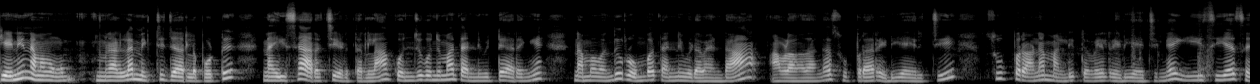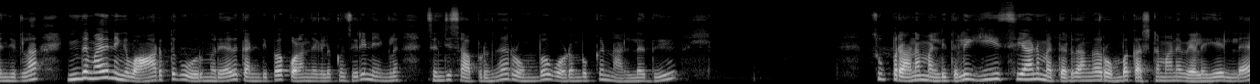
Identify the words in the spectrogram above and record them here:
கெனி நம்ம நல்லா மிக்சி ஜாரில் போட்டு நைஸாக அரைச்சி எடுத்துடலாம். கொஞ்சம் கொஞ்சமாக தண்ணி விட்டு இறங்கி நம்ம வந்து ரொம்ப தண்ணி விட வேண்டாம். அவ்வளோதாங்க சூப்பராக ரெடி ஆயிடுச்சு சூப்பரான மல்லி துவையல் ரெடி ஆயிடுச்சுங்க ஈஸியாக செஞ்சிடலாம். இந்த மாதிரி நீங்கள் வாரத்துக்கு ஒரு முறையாவது கண்டிப்பாக குழந்தைகளுக்கும் சரி நீங்களும் செஞ்சு சாப்பிடுங்க. ரொம்ப உடம்புக்கு நல்லது. சூப்பரான மல்லித்தூள் ஈஸியான மெத்தட் தாங்க. ரொம்ப கஷ்டமான வேலையே இல்லை.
